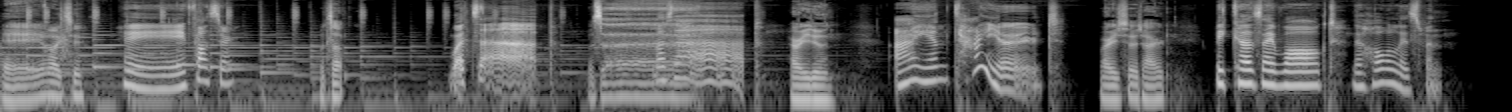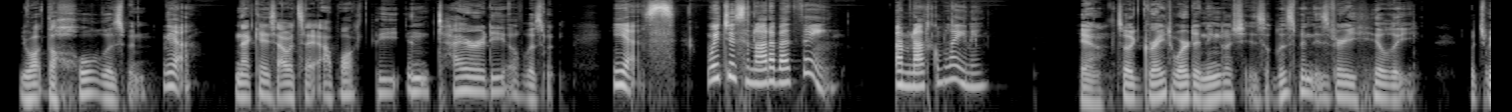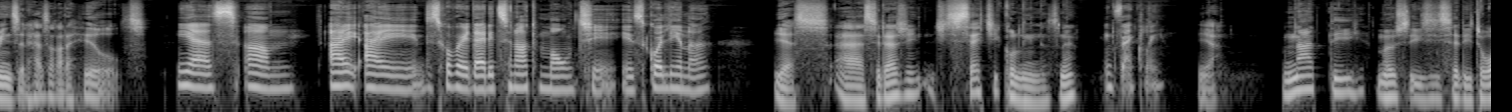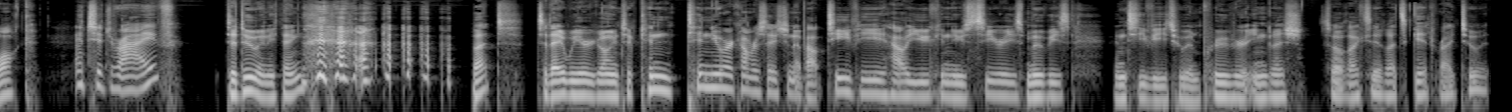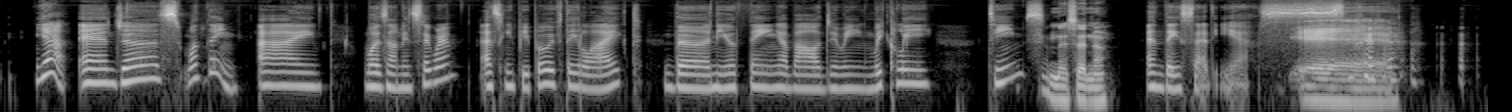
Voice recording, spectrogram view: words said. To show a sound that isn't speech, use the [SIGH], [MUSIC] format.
Hey, Alexia. Hey, Foster. What's up? What's up? What's up? What's up? How are you doing? I am tired Why are you so tired? because I walked the whole Lisbon. You walked the whole Lisbon. Yeah. In that case, I would say I walked the entirety of Lisbon. Yes. Which is not a bad thing. I'm not complaining. Yeah. So a great word in English is Lisbon is very hilly, which means it has a lot of hills. Yes. Um I I discovered that it's not monte, it's colina. Yes. A cidade de sete colinas, né? Exactly. Yeah. Not the most easy city to walk, And to drive. to do anything. [LAUGHS] But today we are going to continue our conversation about TV, how you can use series, movies, and TV to improve your English. So, Alexia, let's get right to it. Yeah, and just one thing. I was on Instagram asking people if they liked the new thing about doing weekly teams, And they said no. and they said yes. Yeah.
